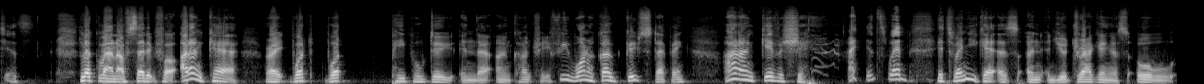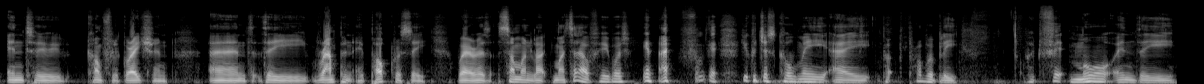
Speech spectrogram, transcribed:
Just look, man. I've said it before. I don't care, right? What what people do in their own country. If you want to go goose stepping, I don't give a shit. it's when it's when you get us and, and, you're dragging us all into conflagration and the rampant hypocrisy. Whereas someone like myself, who was you know you could just call me a probably would fit more in the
